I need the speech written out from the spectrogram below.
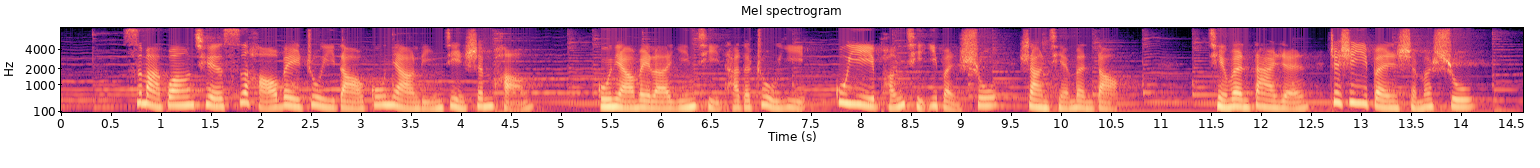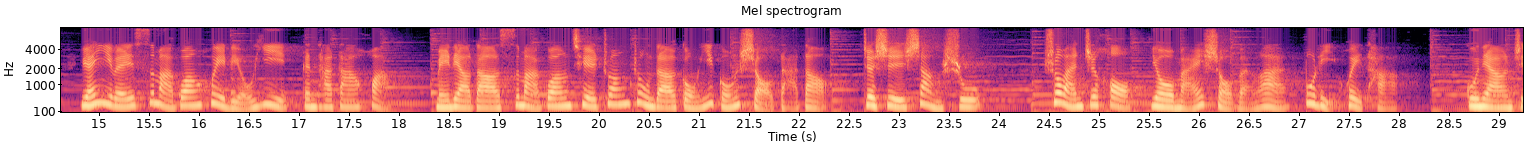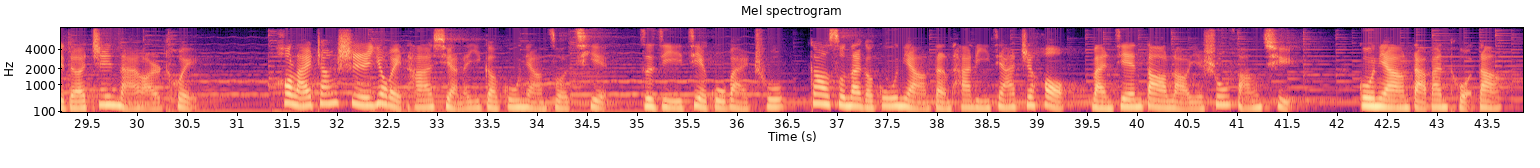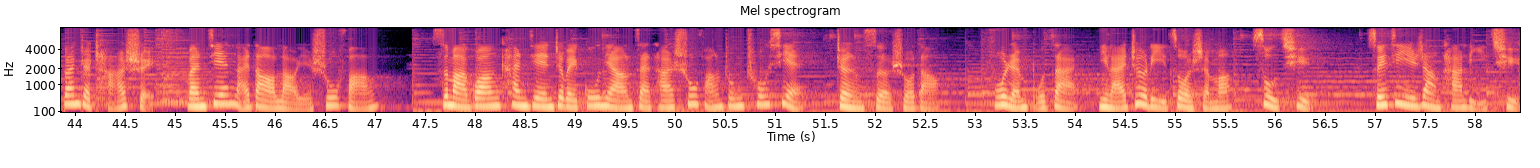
司马光却丝毫未注意到姑娘临近身旁。姑娘为了引起他的注意，故意捧起一本书，上前问道。请问大人，这是一本什么书？原以为司马光会留意跟他搭话，没料到司马光却庄重地拱一拱手，答道：“这是《尚书》。”说完之后，又埋首文案，不理会他。姑娘只得知难而退。后来张氏又为他选了一个姑娘做妾，自己借故外出，告诉那个姑娘，等他离家之后。晚间到老爷书房去，姑娘打扮妥当，端着茶水。晚间来到老爷书房，司马光看见这位姑娘在他书房中出现，正色说道：“夫人不在，你来这里做什么？速去！”随即让她离去。《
